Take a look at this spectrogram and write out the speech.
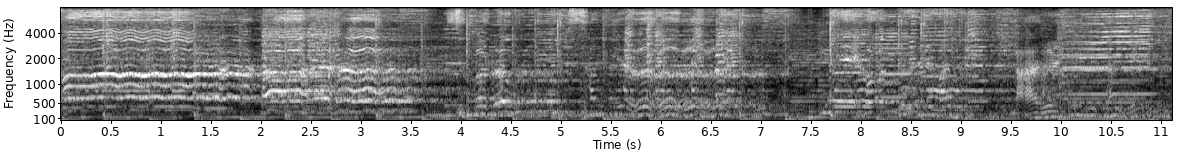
아, 아, 아, 그 나를 위하여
